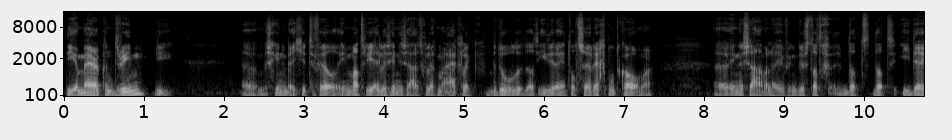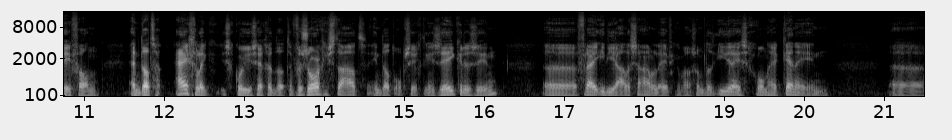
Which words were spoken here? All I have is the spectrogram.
die American Dream, die uh, misschien een beetje te veel in materiële zin is uitgelegd, maar eigenlijk bedoelde dat iedereen tot zijn recht moet komen in een samenleving. Dus dat, dat, dat idee van. En dat eigenlijk kon je zeggen dat de verzorgingsstaat in dat opzicht in zekere zin vrij ideale samenleving was, omdat iedereen zich kon herkennen in uh,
